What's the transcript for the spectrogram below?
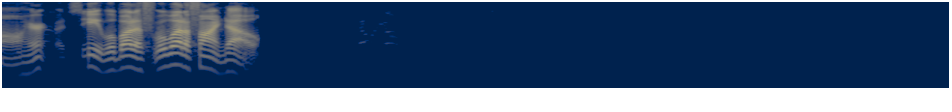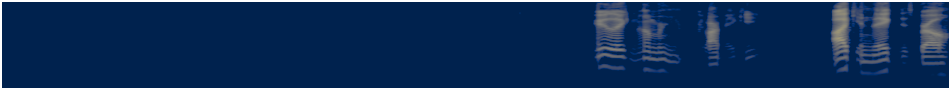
Oh, here. Let's see. We're about to we're about to find out. You like number? Can I make it? I can make this, bro.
